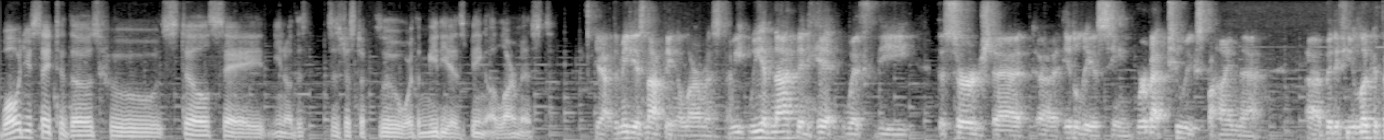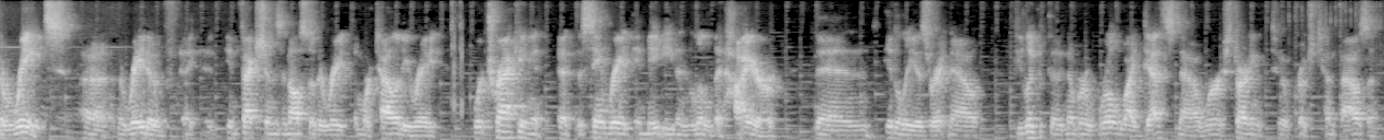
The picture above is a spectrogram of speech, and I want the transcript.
What would you say to those who still say, you know, this, this is just a flu or the media is being alarmist? Yeah, the media is not being alarmist. We, we have not been hit with the, the surge that uh, Italy has seen. We're about two weeks behind that. Uh, but if you look at the rates, uh, the rate of uh, infections and also the rate, the mortality rate, we're tracking it at the same rate and maybe even a little bit higher than Italy is right now. If you look at the number of worldwide deaths now, we're starting to approach 10,000.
